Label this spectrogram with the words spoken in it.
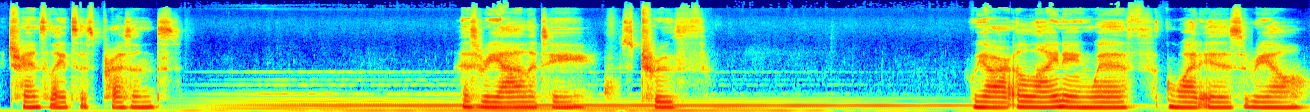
It translates as presence, as reality, as truth. We are aligning with what is real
